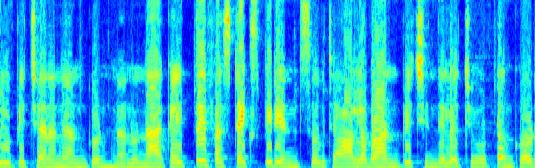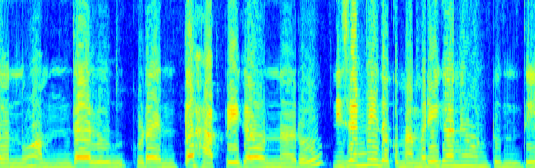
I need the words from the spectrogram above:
చూపించానని అనుకుంటున్నాను. నాకైతే ఫస్ట్ ఎక్స్పీరియన్స్ చాలా బాగా అనిపించింది. ఇలా చూడటం కూడాను అందరూ కూడా ఎంతో హ్యాపీగా ఉన్నారు. నిజంగా ఇది ఒక మెమరీగానే ఉంటుంది.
